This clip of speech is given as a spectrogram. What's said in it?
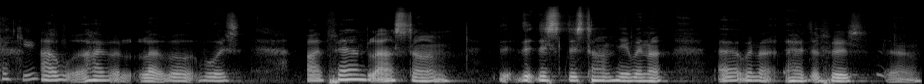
Thank you. I w- I have a low voice. I found last time, th- th- this this time here when I uh, when I had the first um,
